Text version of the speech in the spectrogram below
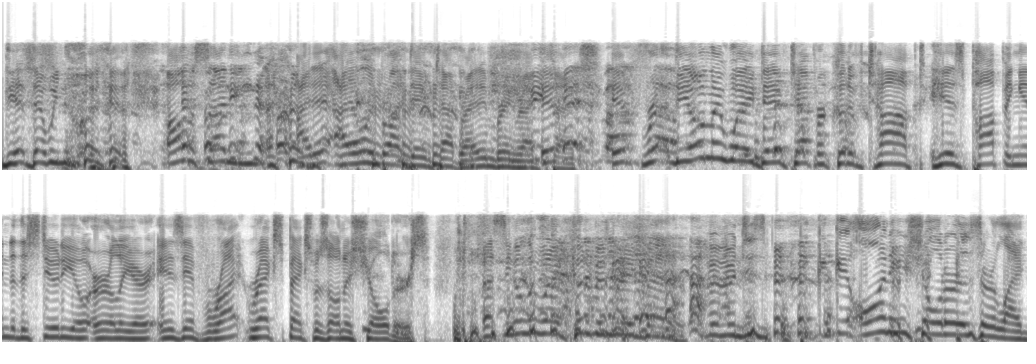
yeah, that we know. all of a sudden. I, did, I only brought Dave Tepper. I didn't bring Rex. If, the only way Dave Tepper could have topped his popping into the studio earlier is if Re- Rex Specs was on his shoulders. That's the only way it could have been made better. If it just on his shoulders or like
